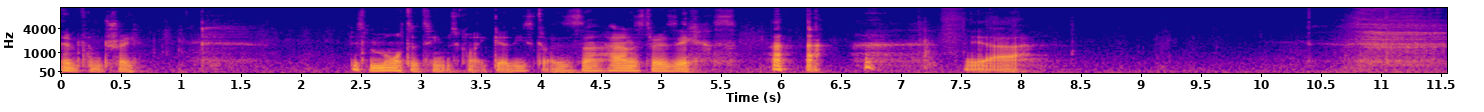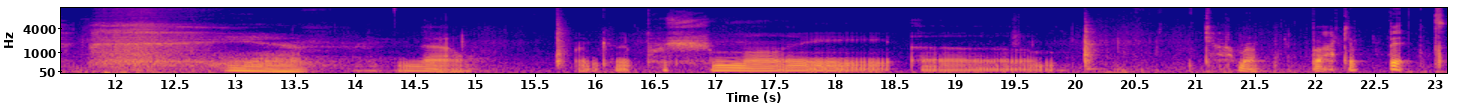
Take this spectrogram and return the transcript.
infantry. This mortar team's quite good. He's got his uh, hands to his ears. Yeah. Yeah. Now, I'm going to push my um, camera back a bit.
